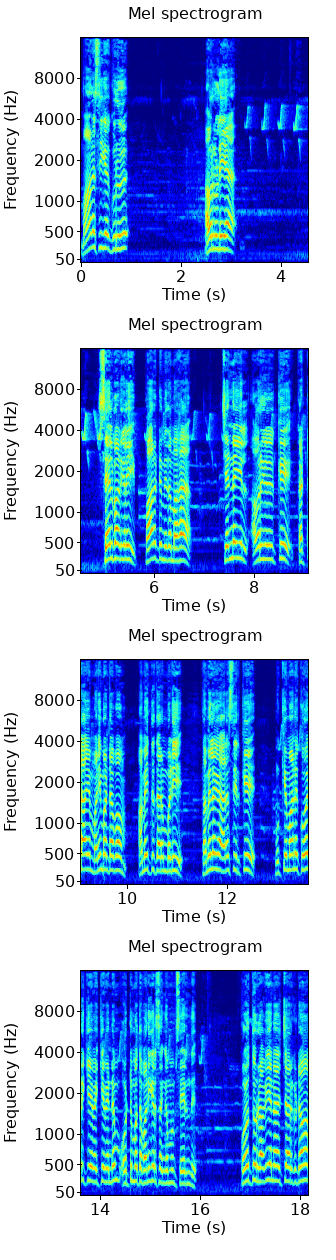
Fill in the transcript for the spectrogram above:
மானசீக குரு அவர்களுடைய செயல்பாடுகளை பாராட்டும் விதமாக சென்னையில் அவர்களுக்கு கட்டாயம் மணிமண்டபம் அமைத்து தரும்படி தமிழக அரசிற்கு முக்கியமான கோரிக்கையை வைக்க வேண்டும். ஒட்டுமொத்த வணிகர் சங்கமும் சேர்ந்து. குளத்தூர் ரவியநாச்சா இருக்கட்டும்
